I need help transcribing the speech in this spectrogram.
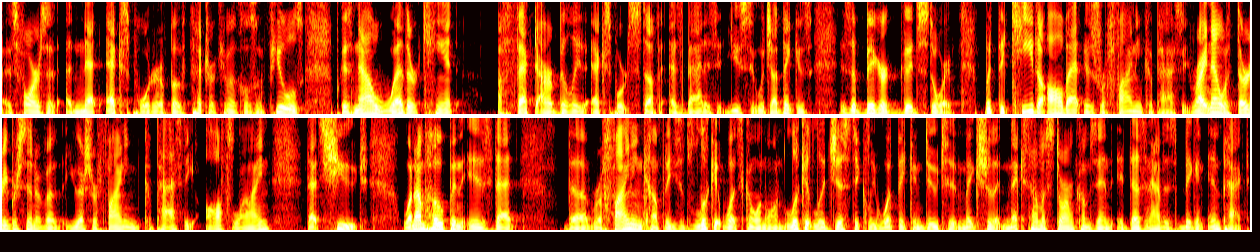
as far as a, a net exporter of both petrochemicals and fuels because now weather can't affect our ability to export stuff as bad as it used to, which I think is is a bigger good story. But the key to all that is refining capacity. Right now, with 30% of a U.S. refining capacity offline, that's huge. What I'm hoping is that the refining companies look at what's going on, look at logistically what they can do to make sure that next time a storm comes in, it doesn't have as big an impact,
